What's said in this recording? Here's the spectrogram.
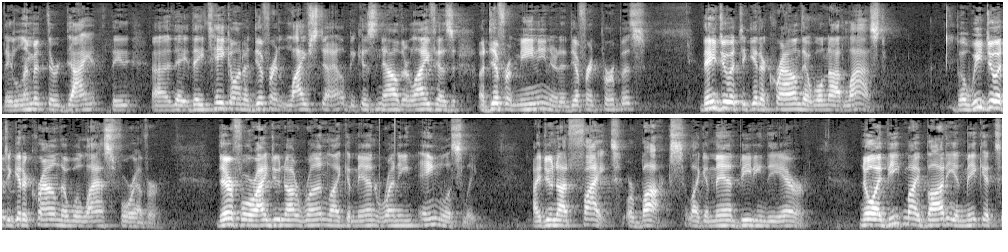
They limit their diet. They, uh, they, they take on a different lifestyle because now their life has a different meaning and a different purpose. They do it to get a crown that will not last. But we do it to get a crown that will last forever. Therefore, I do not run like a man running aimlessly. I do not fight or box like a man beating the air. No, I beat my body and make it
